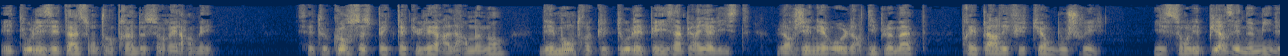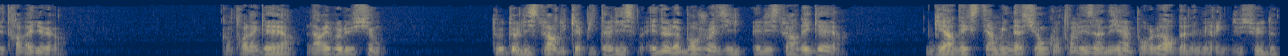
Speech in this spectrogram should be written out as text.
et tous les États sont en train de se réarmer. Cette course spectaculaire à l'armement démontre que tous les pays impérialistes, leurs généraux, leurs diplomates, préparent les futures boucheries. Ils sont les pires ennemis des travailleurs. Contre la guerre, la révolution. Toute l'histoire du capitalisme et de la bourgeoisie est l'histoire des guerres. Guerre d'extermination contre les Indiens pour l'or de l'Amérique du Sud,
